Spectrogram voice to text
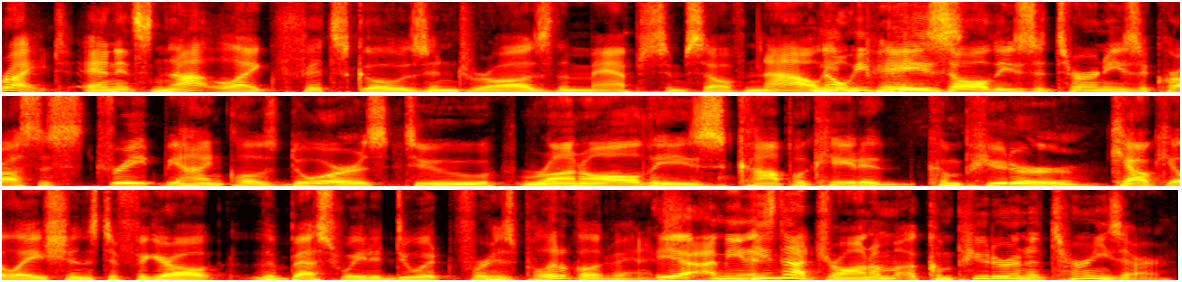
Right. And it's not like Fitz goes and draws the maps himself now. No, he, he pays, pays- all these attorneys across the street behind closed doors to run all these complicated computer calculations to figure out the best way to do it for his political advantage. Yeah, I mean- he's not drawing them. A computer and attorneys are.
